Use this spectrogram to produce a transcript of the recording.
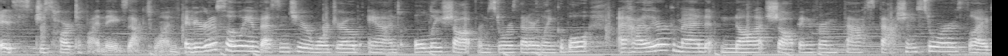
it's just hard to find the exact one. If you're gonna slowly invest into your wardrobe and only shop from stores that are linkable, I highly recommend not shopping from fast fashion stores like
